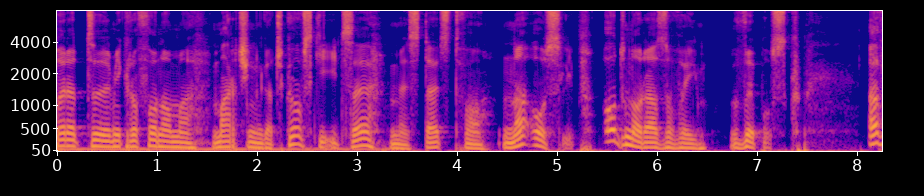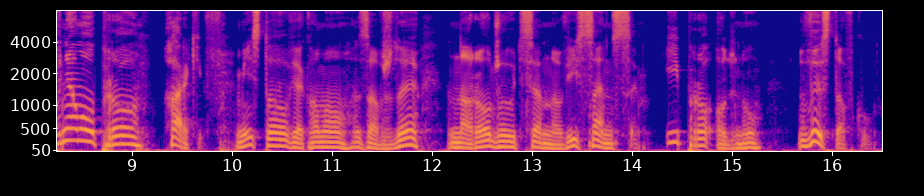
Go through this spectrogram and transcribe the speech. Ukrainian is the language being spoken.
Перед мікрофоном Марчин Гачковський і це мистецтво на осліп. Одноразовий випуск. А в ньому про Харків, місто, в якому завжди народжуються нові сенси, і про одну виставку.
